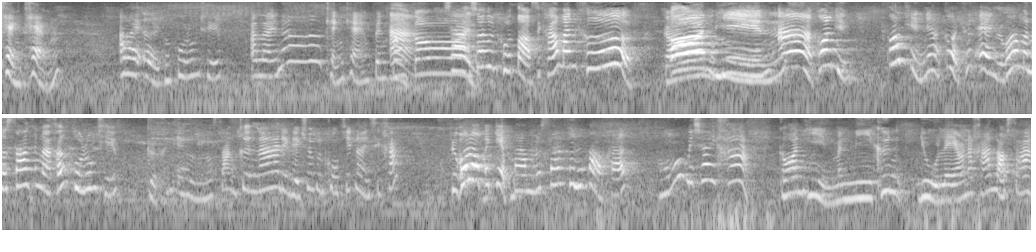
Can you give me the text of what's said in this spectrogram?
แข็งแข็งๆอะไรเอ่ยคุณครูรุ่งทิพย์อะไรนะ แข็งๆเป็นก้อะอนก้อนใช่ช่วยคุณครูตอบสิคะมันคือก้อนหิน อ่าก้อนหิน ก้อนหินเนี่ยเกิดขึ้นเองหรือว่ามนุษย์สร้างขึ้นมาคะคุณครูรุ่งทิพย์เกิดขึ้นเองหรือมนุษย์สร้างขึ้นนะเด็กๆ ช่วยคุณครูคิดหน่อยสิคะหรือว่าเราไปเก็บมามนุษย์สร้างขึ้นหรือเปล่าคะ โอ้ไม่ใช่ค่ะ ก้อนหินมันมีขึ้นอยู่แล้วนะคะ เราสร้าง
